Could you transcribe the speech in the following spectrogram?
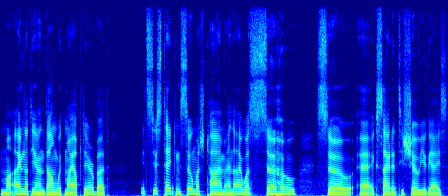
My, I'm not even done with my up there, but it's just taking so much time, and I was so so uh, excited to show you guys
